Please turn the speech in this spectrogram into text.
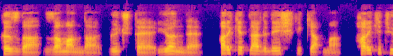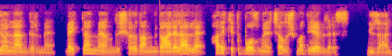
hızda, zamanda, güçte, yönde, hareketlerde değişiklik yapma, hareketi yönlendirme, beklenmeyen dışarıdan müdahalelerle hareketi bozmaya çalışma diyebiliriz. Güzel.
